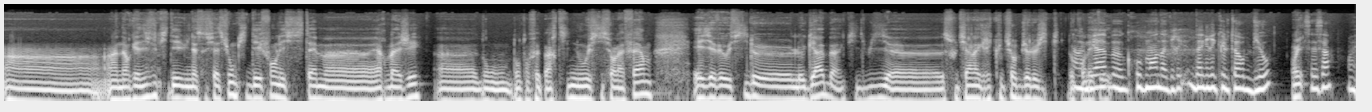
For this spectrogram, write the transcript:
un, un organisme, qui une association qui défend les systèmes herbagers, dont, dont on fait partie, nous aussi, sur la ferme. Et il y avait aussi le, le GAB, qui lui soutient l'agriculture biologique. Donc Un on était- GAB, groupement d'agri- d'agriculteurs bio. Oui. C'est ça? Oui.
